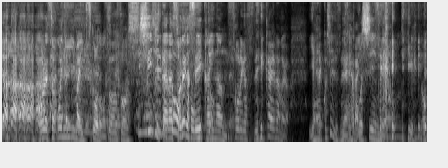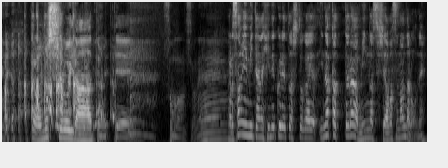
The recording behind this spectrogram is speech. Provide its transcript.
俺そこに今行き着こうと思ってて。そうそう。信じたらそれが正解なんだよ。それが正解なのよ。ややこしいですね。ややこしいんだよ世界っていうのは。面白いなーって思ってそうなんですよね。だからサミーみたいなひねくれた人がいなかったらみんな幸せなんだろうね。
